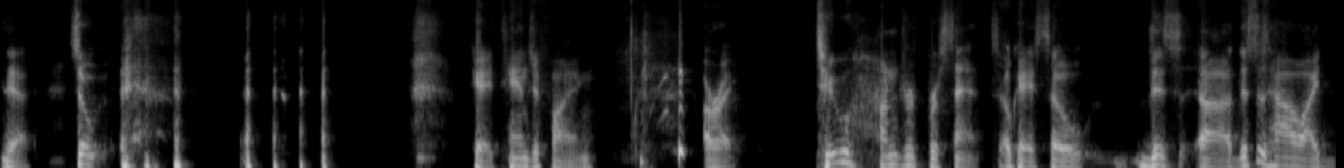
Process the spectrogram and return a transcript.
Yeah. So okay, tangifying. All right. 200%. Okay, so this uh this is how I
